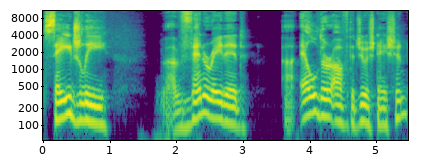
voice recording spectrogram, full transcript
sagely uh, venerated uh, elder of the Jewish nation.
